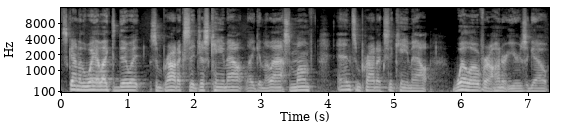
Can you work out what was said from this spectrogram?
It's kind of the way I like to do it. Some products that just came out like in the last month, and some products that came out well over 100 years ago.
